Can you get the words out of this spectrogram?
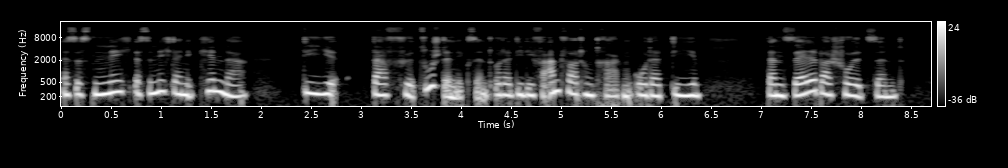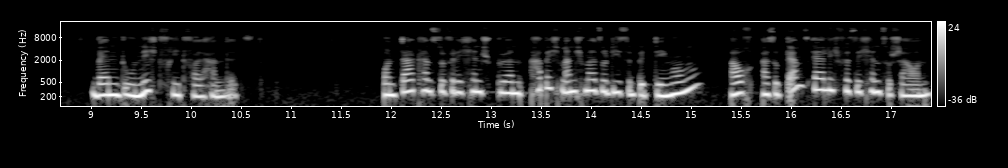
Es ist nicht, es sind nicht deine Kinder, die dafür zuständig sind oder die die Verantwortung tragen oder die dann selber schuld sind, wenn du nicht friedvoll handelst. Und da kannst du für dich hinspüren, habe ich manchmal so diese Bedingungen, auch also ganz ehrlich für sich hinzuschauen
